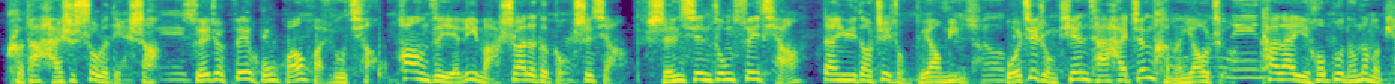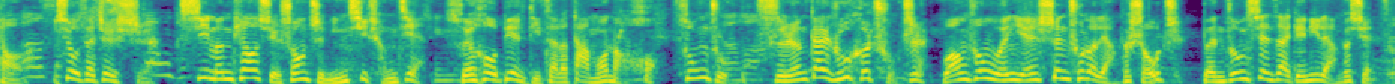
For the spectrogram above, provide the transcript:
可他还是受了点伤。随着飞鸿缓缓入鞘，胖子也立马摔了个狗吃翔。神仙宗虽强，但遇到这种不要命的，我这种天才还真可能夭折。看来以后不能那么漂亮。就在这时，西门飘雪双指凝气成剑，随后便抵在了大魔脑后。宗主，此人该如何处置？王峰闻言伸出了两个手指，本宗现在给你两个选择，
